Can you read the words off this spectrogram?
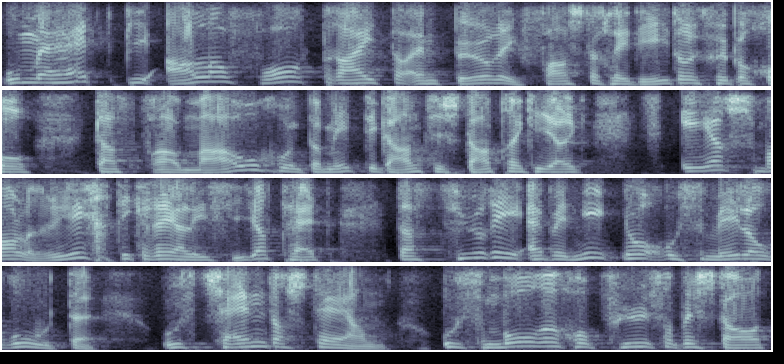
und man hat bei aller vortreiter Empörung fast ein bisschen den Eindruck bekommen, dass Frau Mauch und damit die ganze Stadtregierung das erste Mal richtig realisiert hat, dass Zürich eben nicht nur aus Velorouten, aus Genderstern, aus Mohrenkopfhäusern besteht,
